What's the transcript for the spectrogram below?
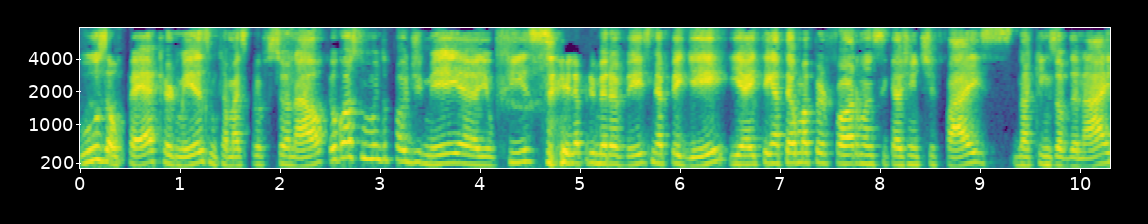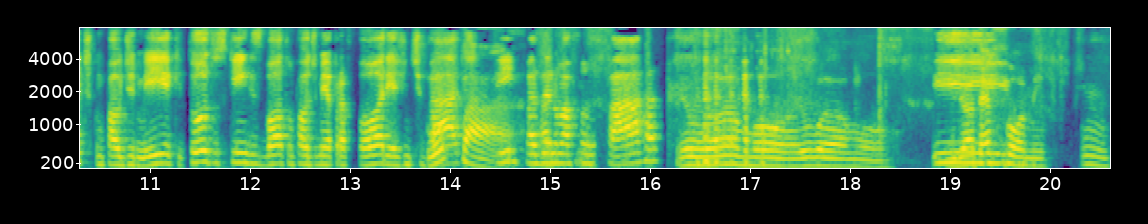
usa o packer mesmo, que é mais profissional. Eu gosto muito do pau de meia, eu fiz ele a primeira vez, me apeguei. E aí tem até uma performance que a gente faz na Kings of the Night, com pau de meia, que todos os Kings botam pau de meia para fora e a gente bate, assim, fazendo uma fanfarra. Eu amo, eu amo. E... Me deu até fome. Hum.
